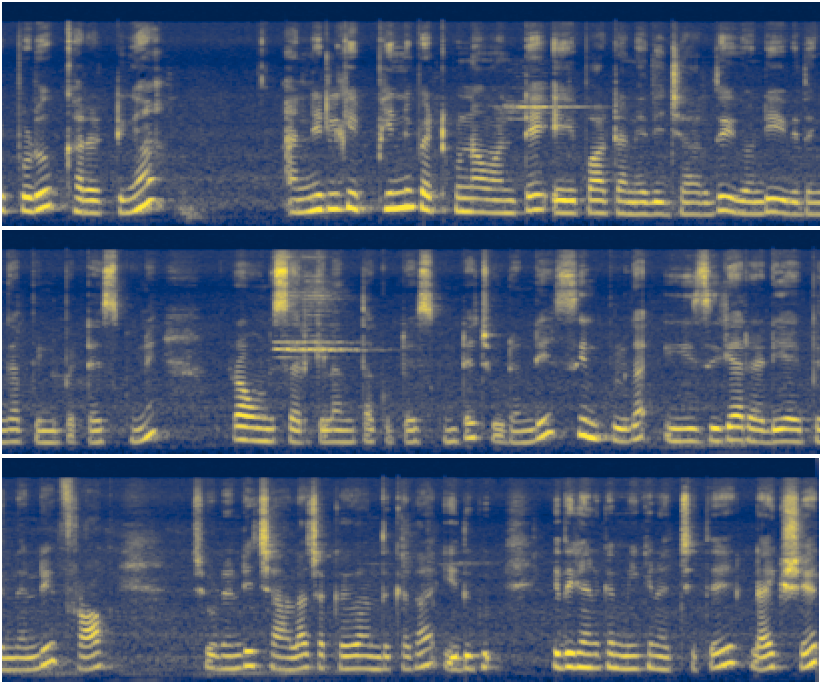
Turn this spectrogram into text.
ఇప్పుడు కరెక్ట్గా అన్నిటికీ పిన్ పెట్టుకున్నామంటే ఏ పార్ట్ అనేది జారదు. ఇగోండి ఈ విధంగా పిన్ పెట్టేసుకుని రౌండ్ సర్కిల్ అంతా కుట్టేసుకుంటే చూడండి. సింపుల్గా ఈజీగా రెడీ అయిపోయిందండి ఫ్రాక్. చూడండి చాలా చక్కగా ఉంది కదా. ఇది ఇది కనుక మీకు నచ్చితే లైక్ షేర్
